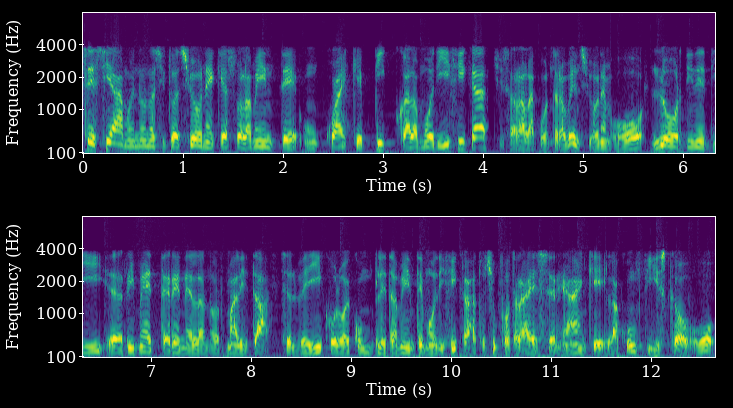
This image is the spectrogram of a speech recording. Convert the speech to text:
Se siamo in una situazione che è solamente un qualche piccola modifica, ci sarà la contravvenzione o l'ordine di eh, rimettere nella normalità. Se il veicolo è completamente modificato ci potrà essere anche la confisca o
